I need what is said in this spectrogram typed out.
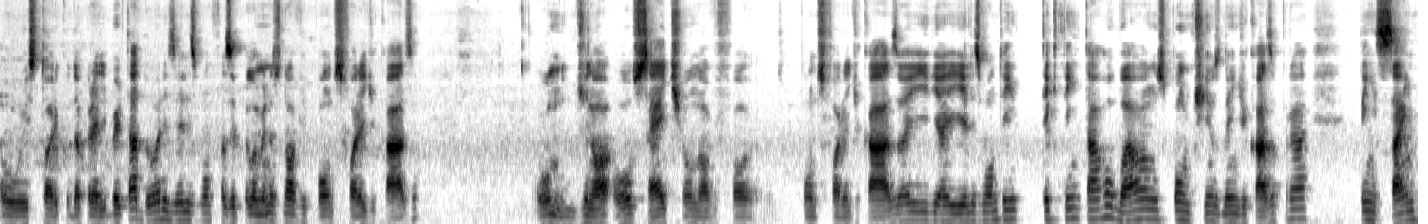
o histórico da pré-Libertadores, eles vão fazer pelo menos nove pontos fora de casa, ou, de no, ou sete ou nove pontos fora de casa, e aí eles vão ter, ter que tentar roubar uns pontinhos dentro de casa para pensar em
